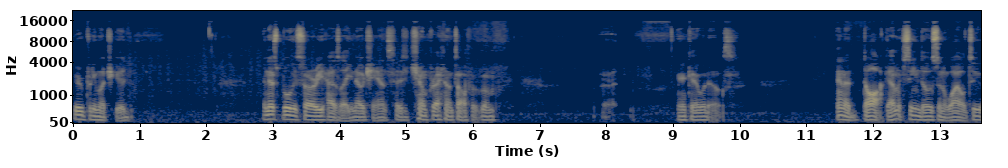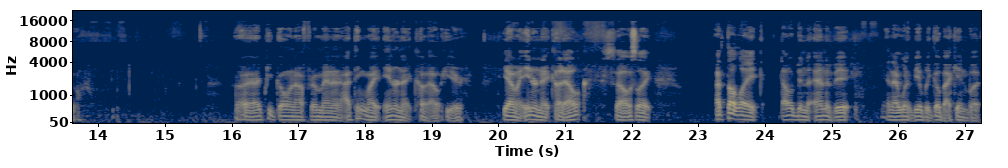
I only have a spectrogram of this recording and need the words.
you're pretty much good. And this Bulgasari has, like, no chance. to jump right on top of him. Okay, what else? And a dock. I haven't seen those in a while too. Alright, I keep going after a minute. I think my internet cut out here. yeah, my internet cut out. So I was like, I thought like that would have been the end of it, and I wouldn't be able to go back in. But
